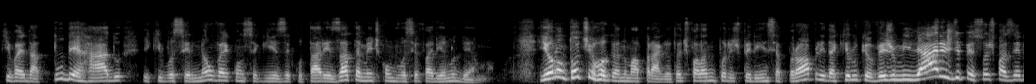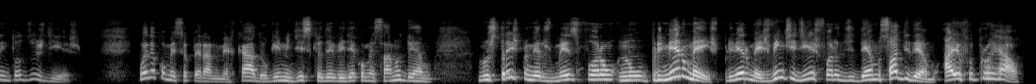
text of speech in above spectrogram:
que vai dar tudo errado e que você não vai conseguir executar exatamente como você faria no demo. E eu não estou te rogando uma praga, eu estou te falando por experiência própria e daquilo que eu vejo milhares de pessoas fazerem todos os dias. Quando eu comecei a operar no mercado, alguém me disse que eu deveria começar no demo. Nos três primeiros meses foram, no primeiro mês, primeiro mês, 20 dias foram de demo, só de demo. Aí eu fui pro real.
